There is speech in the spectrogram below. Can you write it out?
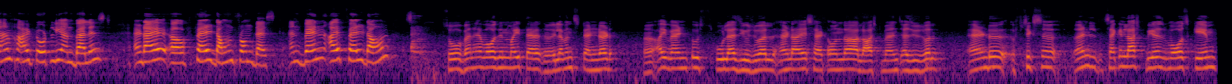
them i totally unbalanced and i uh, fell down from desk and when i fell down So when I was in my 11th standard, uh, I went to school as usual and I sat on the last bench as usual. And uh, six uh, and second last period was came,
